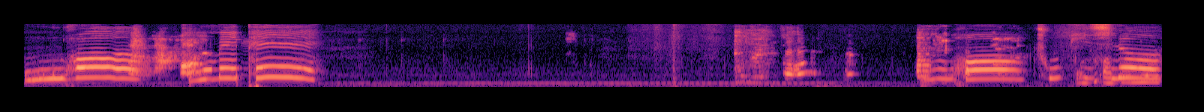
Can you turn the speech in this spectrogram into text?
Oha! OMP! Oha! Çok iyi silah.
